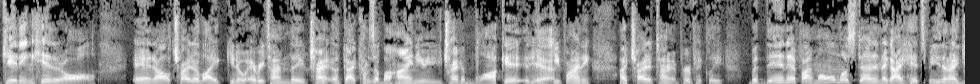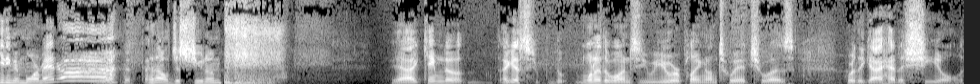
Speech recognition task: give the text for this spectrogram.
getting hit at all and I'll try to like you know every time they try a guy comes up behind you and you try to block it and Yeah. then keep finding I try to time it perfectly but then if I'm almost done and a guy hits me then I get even more mad ah! and then I'll just shoot him Yeah, I came to. I guess the, one of the ones you you were playing on Twitch was where the guy had a shield,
